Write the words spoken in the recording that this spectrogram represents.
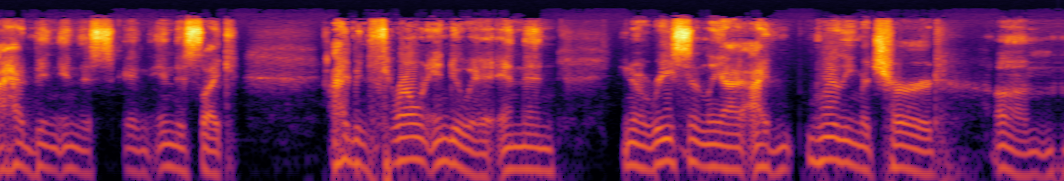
i had been in this in, in this like i had been thrown into it. And then you know recently i i've really matured. Um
